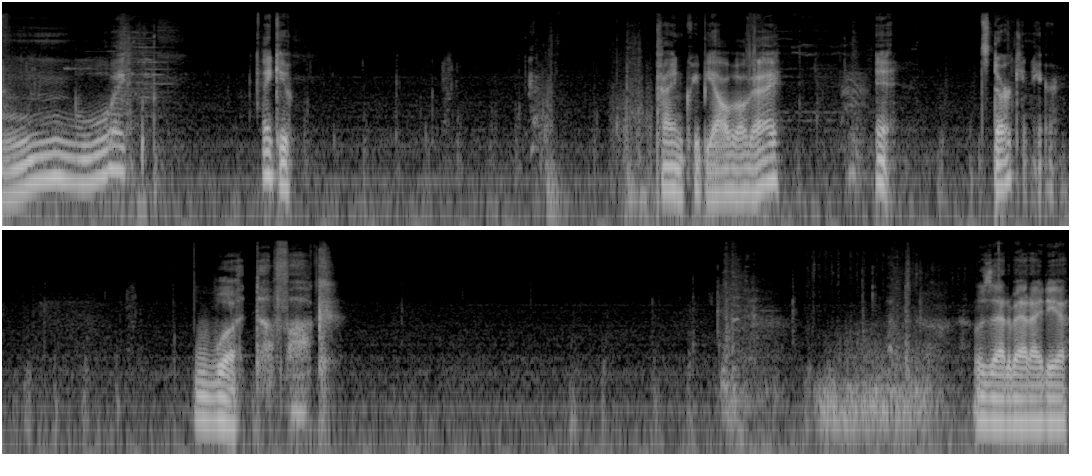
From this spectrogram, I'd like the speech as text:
Ooh, wake up. Thank you. Kind creepy eyeball guy. Eh. It's dark in here. What the fuck? Was that a bad idea?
